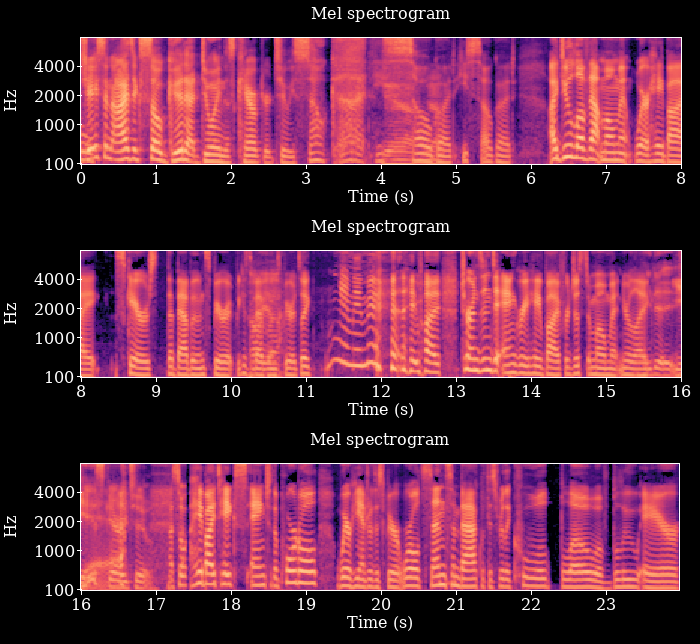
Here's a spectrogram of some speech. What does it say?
is Jason Isaacs so good at doing this character too? He's so good. He's Yeah, so yeah. good. He's so good. I do love that moment where Heibai scares the baboon spirit because the Oh, baboon yeah. spirit's like meh, meh, meh. and Heibai turns into angry Heibai for just a moment and you're He, like did. he is yeah. scary too. Uh, so Heibai takes Aang to the portal where he entered the spirit world, sends him back with this really cool blow of blue air,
